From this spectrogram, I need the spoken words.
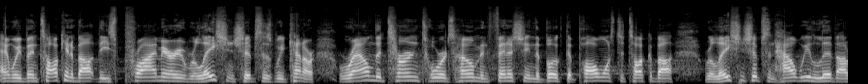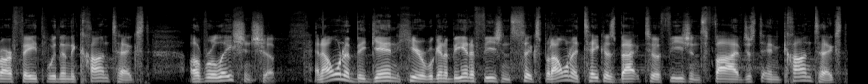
And we've been talking about these primary relationships as we kind of round the turn towards home and finishing the book, that Paul wants to talk about relationships and how we live out our faith within the context of relationship. And I want to begin here. We're going to be in Ephesians 6, but I want to take us back to Ephesians 5 just in context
